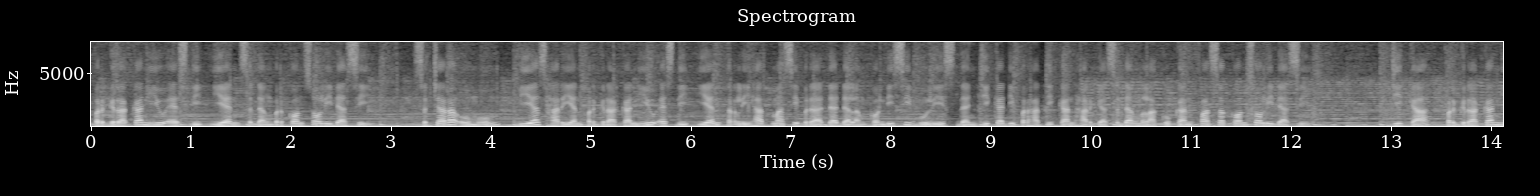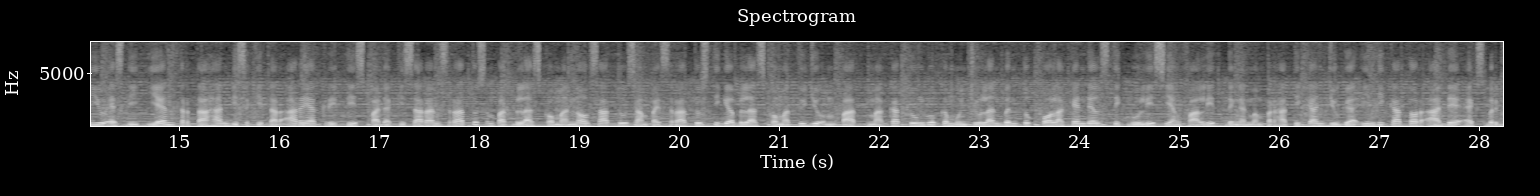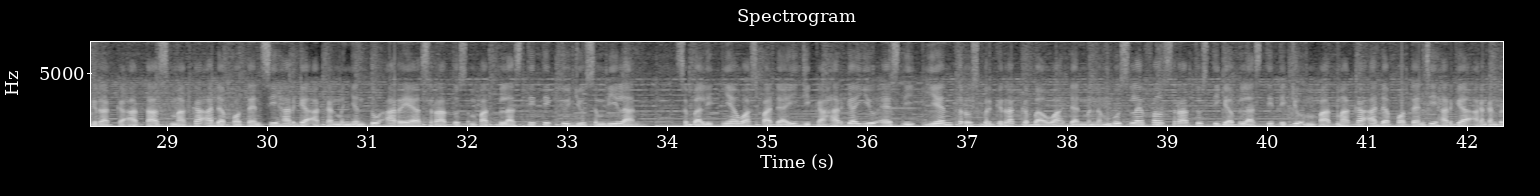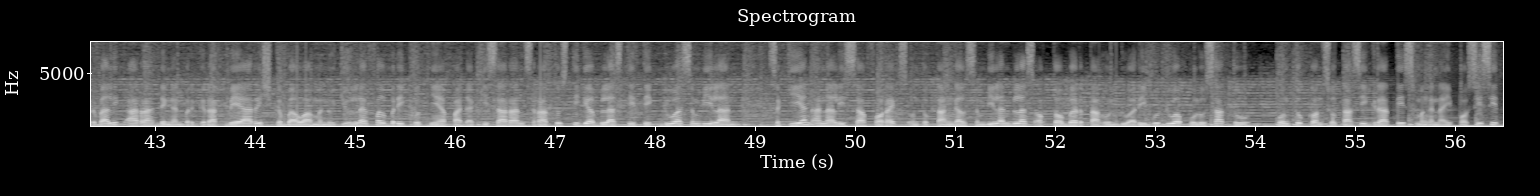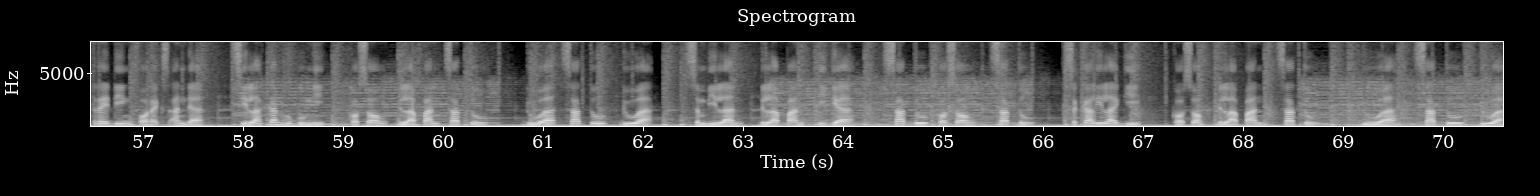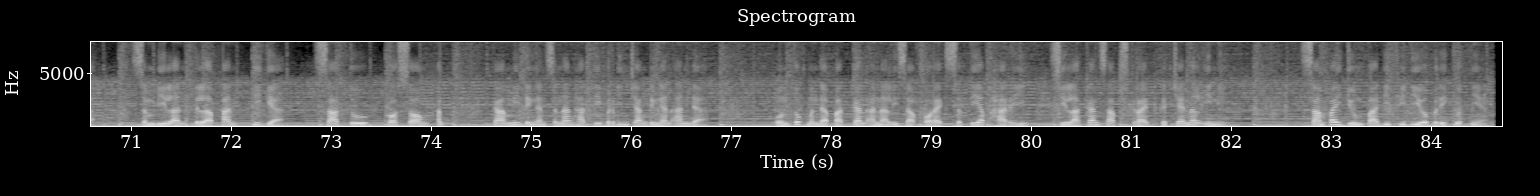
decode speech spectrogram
Pergerakan USD Yen sedang berkonsolidasi. Secara umum, bias harian pergerakan USD Yen terlihat masih berada dalam kondisi bullish dan jika diperhatikan harga sedang melakukan fase konsolidasi. Jika pergerakan USD Yen tertahan di sekitar area kritis pada kisaran 114,01 sampai 113,74 maka tunggu kemunculan bentuk pola candlestick bullish yang valid dengan memperhatikan juga indikator ADX bergerak ke atas maka ada potensi harga akan menyentuh area 114.79. Sebaliknya waspadai jika harga USD Yen terus bergerak ke bawah dan menembus level 113.74 maka ada potensi harga akan berbalik arah dengan bergerak bearish ke bawah menuju level berikutnya pada kisaran 113.29. Sekian analisa forex untuk tanggal 19 Oktober tahun 2021. Untuk konsultasi gratis mengenai posisi trading forex Anda, silakan hubungi 081212 983 101. Sekali lagi, 081 212 983 101. Kami dengan senang hati berbincang dengan Anda. Untuk mendapatkan analisa forex setiap hari, silakan subscribe ke channel ini. Sampai jumpa di video berikutnya.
